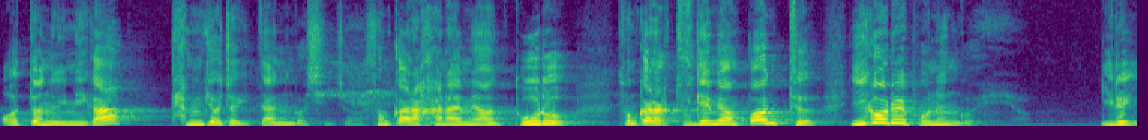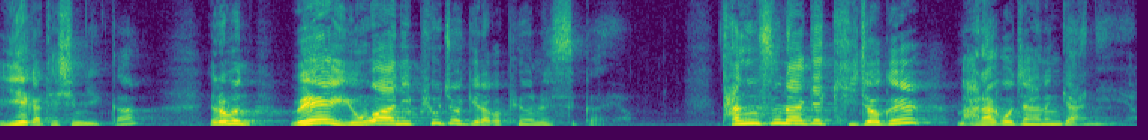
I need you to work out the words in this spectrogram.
어떤 의미가 담겨져 있다는 것이죠. 손가락 하나면 도루, 손가락 두 개면 번트. 이거를 보는 거예요. 이를 이해가 되십니까? 여러분 왜 요한이 표적이라고 표현을 했을까요? 단순하게 기적을 말하고자 하는 게 아니에요.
